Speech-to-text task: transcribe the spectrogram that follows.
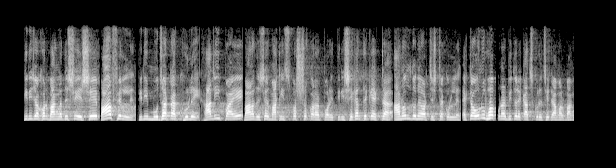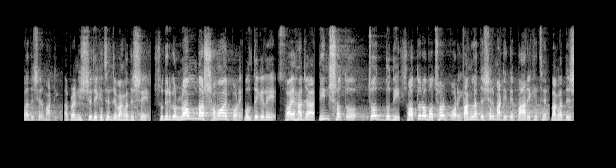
তিনি যখন বাংলাদেশে এসে পা ফেললেন, তিনি মোজাটা খুলে খালি পায়ে বাংলাদেশের মাটি স্পর্শ করার পরে তিনি সেখান থেকে একটা আনন্দ নেওয়ার চেষ্টা করলেন, একটা অনুভব ওনার ভিতরে কাজ করেছে, এটা আমার বাংলাদেশের মাটি। আপনারা নিশ্চয়ই দেখেছেন যে বাংলাদেশে সুদীর্ঘ লম্বা সময় পরে, বলতে গেলে ছয় হাজার তিনশত চোদ্দ দিন, সতেরো বছর পরে বাংলাদেশের মাটিতে পা রেখেছেন, বাংলাদেশ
